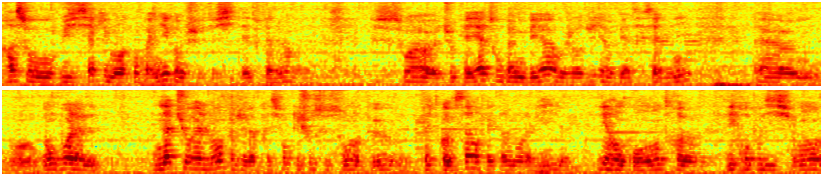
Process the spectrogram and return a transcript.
grâce aux musiciens qui m'ont accompagné, comme je te citais tout à l'heure, soit euh, Joe Kayat ou Béa, aujourd'hui euh, Béatrice Albini. Euh, donc voilà, naturellement, j'ai l'impression que les choses se sont un peu faites comme ça en fait hein, dans la vie. les rencontres, les propositions,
